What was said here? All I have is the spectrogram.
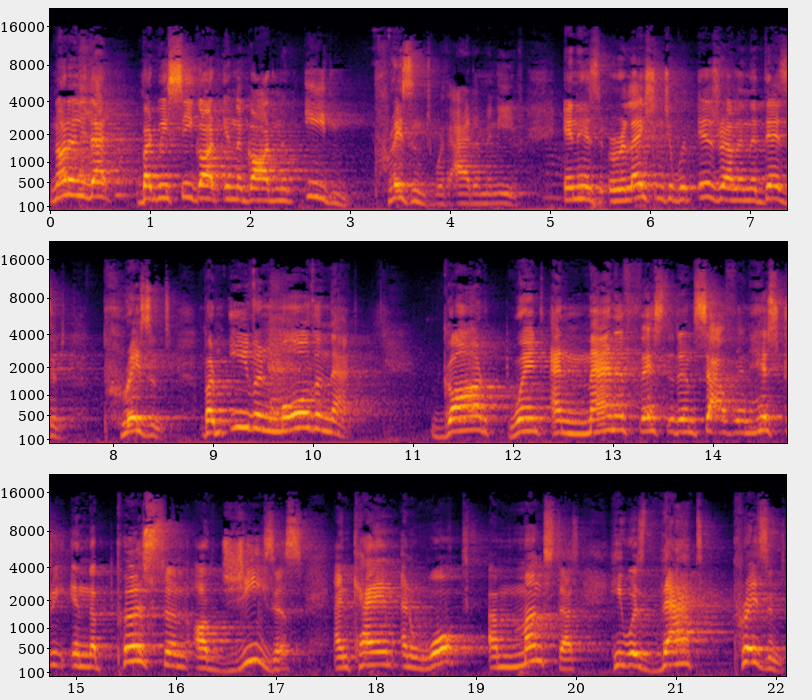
Not only that, but we see God in the Garden of Eden, present with Adam and Eve. In his relationship with Israel in the desert, present. But even more than that, God went and manifested himself in history in the person of Jesus and came and walked amongst us. He was that present.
